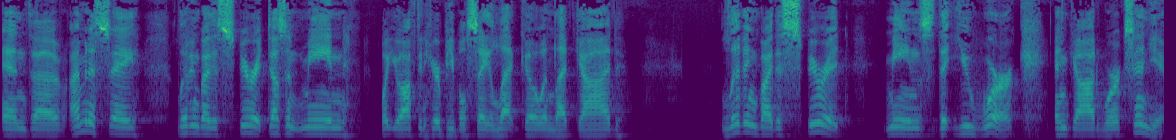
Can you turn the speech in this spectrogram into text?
And uh, I'm going to say living by the Spirit doesn't mean what you often hear people say, let go and let God. Living by the Spirit means that you work and God works in you,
